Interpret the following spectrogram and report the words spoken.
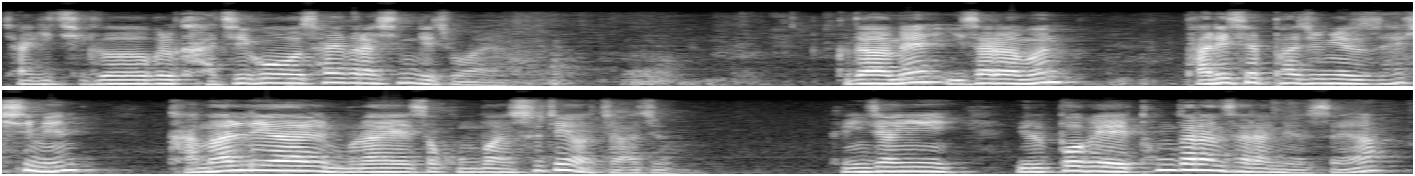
자기 직업을 가지고 사역을 하시는 게 좋아요. 그 다음에 이 사람은 바리세파 중에서 핵심인 가말리알 문화에서 공부한 수재였죠. 아주 굉장히 율법에 통달한 사람이었어요.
